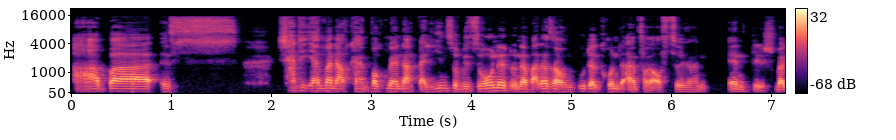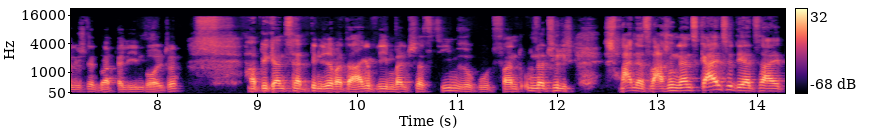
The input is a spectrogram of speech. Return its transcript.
aber es ich hatte irgendwann auch keinen Bock mehr nach Berlin, sowieso nicht. Und da war das auch ein guter Grund, einfach aufzuhören. Endlich, weil ich nicht nach Berlin wollte. Hab die ganze Zeit bin ich aber da geblieben, weil ich das Team so gut fand. Und natürlich, ich meine, das war schon ganz geil zu der Zeit,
